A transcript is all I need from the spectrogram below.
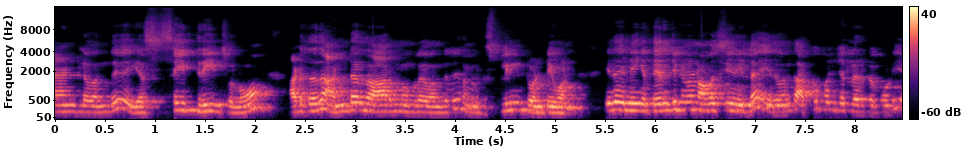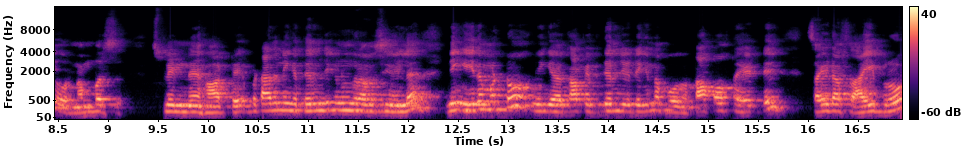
ஹேண்டில் வந்து எஸ்ஐ த்ரீன்னு சொல்லுவோம். அடுத்தது அண்டர் த ஆர்மில் வந்துட்டு நம்மளுக்கு ஸ்ப்ளிங் டுவெண்ட்டி ஒன் இதை நீங்கள் தெரிஞ்சுக்கணும்னு அவசியம் இல்லை. இது வந்து அக்குபஞ்சரில் இருக்கக்கூடிய ஒரு நம்பர்ஸ் ஸ்ப்ளின்னு ஹார்ட்டு பட் அதை நீங்கள் தெரிஞ்சுக்கணுங்கிற அவசியம் இல்லை. நீங்கள் இதை மட்டும் நீங்கள் காப்பி தெரிஞ்சுக்கிட்டீங்கன்னா போதும். Top of the head side of the eyebrow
